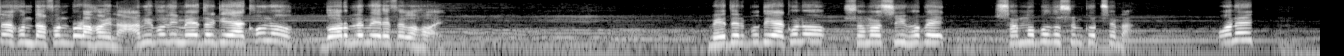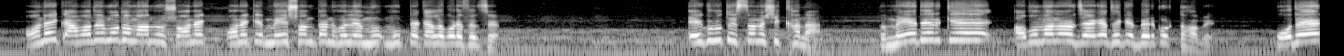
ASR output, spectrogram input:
তো এখন দাফন করা হয় না। আমি বলি মেয়েদেরকে এখনও গর্বে মেরে ফেলা হয়। মেয়েদের প্রতি এখনও সমাজ সেইভাবে সাম্য প্রদর্শন করছে না। অনেক অনেক আমাদের মতো মানুষ অনেক অনেকে মেয়ে সন্তান হলে মুখটা কালো করে ফেলছে। এগুলো তো ইসলামের শিক্ষা না। তো মেয়েদেরকে অবমাননার জায়গা থেকে বের করতে হবে। ওদের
